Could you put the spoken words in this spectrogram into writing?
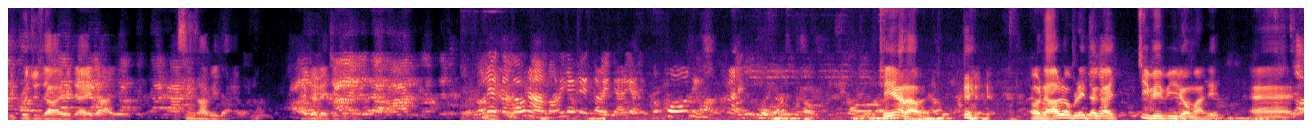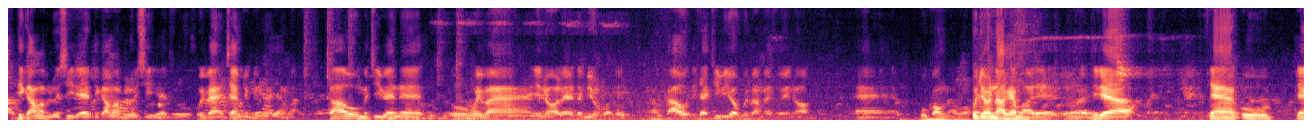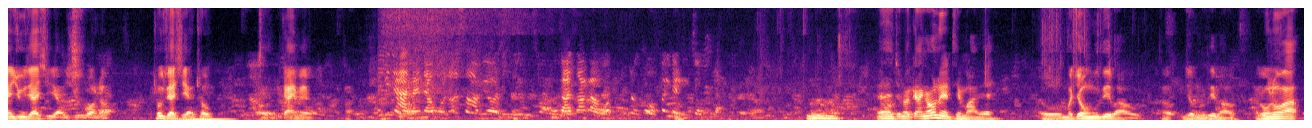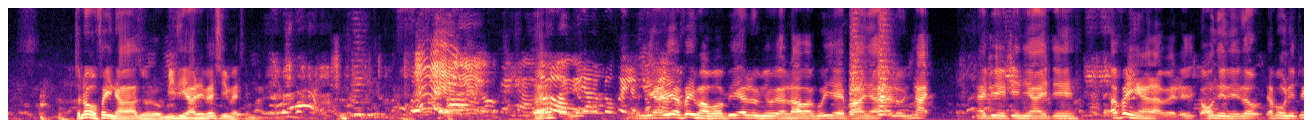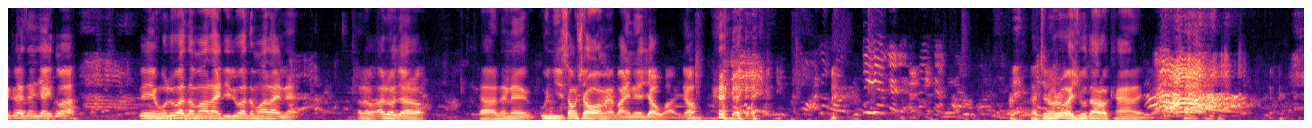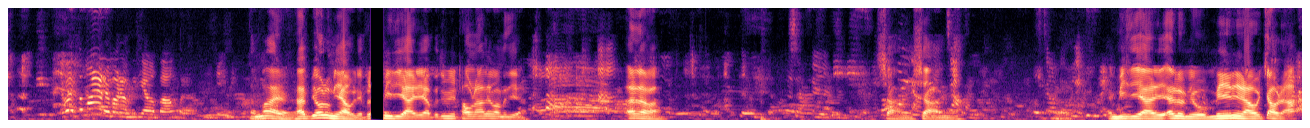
ဒီ producer တွေ director တွေစဉ်းစားပေးကြတယ်ပေါ့နော်အဲ့တော့လည်းကျေးဇူးတင်ပါတယ်။ဟိုလေကံကောင်းတာမောင်လေးရိုက်တဲ့ character တွေကလည်းမပေါ်နေဘူး။အဲ့ဒါလေးပေါ့နော်ဟုတ်ထင်ရတာပဲဟောဒါကတော့ပြိတ္တကကြည်ပေးပြီးတော့မှလေ အဲဒီကားမှာဘယ်လိုရှိတယ်ဒီကားမှာဘယ်လိုရှိတယ်သူဝေဖန်အကြံပြုပေးမှရမှာကားကိုမကြည့်ဘဲနဲ့ဟိုဝေဖန်ရင်တော့လည်းတစ်မျိုးပေါ့လေကားကိုတခြားကြည့်ပြီးတော့ဝေဖန်မယ်ဆိုရင်တော့အဲကိုကောင်းတာပေါ့ကိုကျွန်တော်နားခံပါတယ်ဒီတက်ကပြန်ကိုပြန်ယူကြရှိတာယူပေါ့နော်ထုတ်ကြရှိတာထုတ်ဟိုဒီတိုင်းပဲဟုတ်။ဒီညာလမ်းကြောင်းပေါ့နော်။စပြီးတော့ဒီကာစားကရောတော့ကိုယ်ဖိတ်နေကြုံဘူးလားอืมအဲကျွန်တော်ကန်ကောင်းတယ်ထင်ပါတယ် ဟိုမကြုံဘူးသေးပါဘူးဟုတ်မကြုံဘူးသေးပါဘူးအကုန်လုံးကကျွန်တော်ဖိတ်နာဆိုလို့မီဒီယာတွေပဲရှိမယ်ထင်ပါတယ်။အဲ့တော့ဒီရဘလို့ဖိတ်လဲမီဒီယာတွေကဖိတ်မှာပေါ့ပြီးအဲ့လိုမျိုးလာပါကိုကြီးရဲ့ဘာညာအဲ့လိုနှိုက်နှိုက်ပြီးတင်ညာရင်တင်အဖိတ်ရတာပဲလေခေါင်းစဉ်တွေလို့ဓာတ်ပုံတွေဖြစ်ကြတဲ့ရိုက်သွားပြီးဟိုလူကသမားလိုက်ဒီလူကသမားလိုက်နဲ့အဲ့တော့အဲ့တော့ကြတော့ဒါနည်းနည်းကုညီစောင့်ရှောက်ရမယ်အပိုင်းနဲ့ရောက်သွားပြီနော် အဲကျွန်တော်တို့ကရိုးသားတော့ခံရတယ်ကြာ။ဒါပေမဲ့တမရတယ်မှာတော့မီဒီယာမပေါင်းဘူးလား။ဓမ္မရငါပြောလို့မရဘူးလေ။မီဒီယာတွေကဘယ်သူတွေထောင်ထားလဲမှမသိတာ။အဲ့ဒါမှရှာနေရှာနေအမီဒီယာတွေအဲ့လိုမျိုးမေးနေတာကိုကြောက်တာ။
